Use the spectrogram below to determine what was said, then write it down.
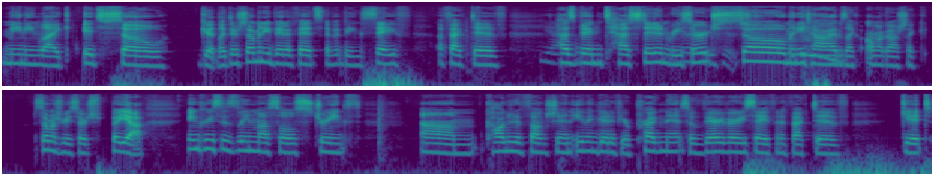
meaning like it's so good. Like there's so many benefits of it being safe, effective, yeah, has like- been tested and researched researched. so many times. Like, oh my gosh, like so much research. But yeah, increases lean muscle, strength, um, cognitive function, even good if you're pregnant. So very, very safe and effective. Get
